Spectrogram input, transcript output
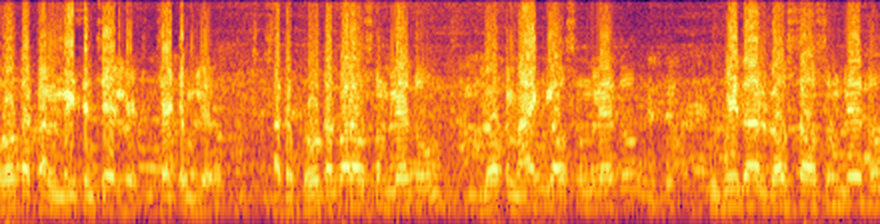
ప్రోటోకాల్ మెయింటైన్ చేయలేదు చేయటం లేదు. అతను ప్రోటోకాల్ అవసరం లేదు లోకల్ నాయకులు అవసరం లేదు ఉభయదారుల వ్యవస్థ అవసరం లేదు.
